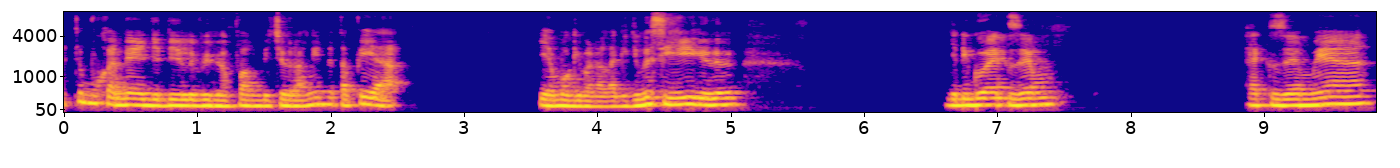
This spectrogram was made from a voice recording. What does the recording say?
itu bukannya jadi lebih gampang dicurangin tapi ya ya mau gimana lagi juga sih gitu. Jadi gue exam examnya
